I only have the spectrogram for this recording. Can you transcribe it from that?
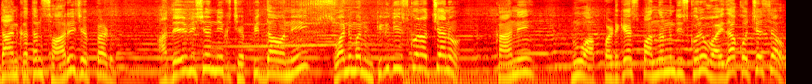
దానికి అతను సారీ చెప్పాడు. అదే విషయం నీకు చెప్పిద్దామని వాడిని మన ఇంటికి తీసుకొని వచ్చాను. కానీ నువ్వు అప్పటికే స్పందన తీసుకొని వైజాగ్ వచ్చేసావు.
